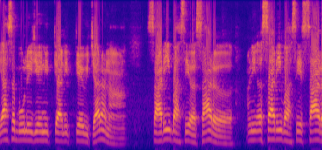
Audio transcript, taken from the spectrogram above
यास बोले जे नित्यानित्य विचारणा सारी भासे असार आणि असारी भासे सार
